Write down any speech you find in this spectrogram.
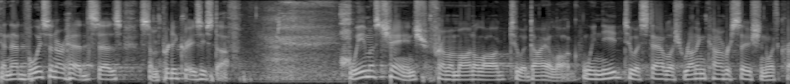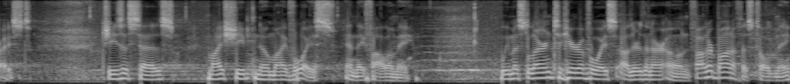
And that voice in our head says some pretty crazy stuff. We must change from a monologue to a dialogue. We need to establish running conversation with Christ. Jesus says, My sheep know my voice, and they follow me. We must learn to hear a voice other than our own. Father Boniface told me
